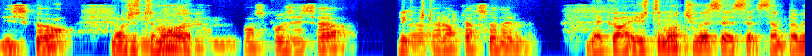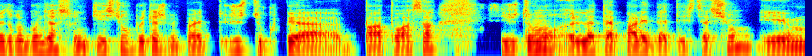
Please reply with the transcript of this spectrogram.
les scores. Alors justement, transposer ça à leur personnel. D'accord. Et justement, tu vois, ça, me permet de rebondir sur une question, peut-être, je me permets juste de couper par rapport à ça. C'est justement, là, tu as parlé d'attestation. Et euh,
